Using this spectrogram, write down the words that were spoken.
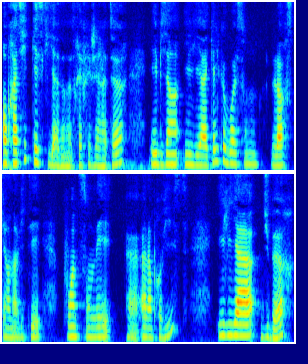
En pratique, qu'est-ce qu'il y a dans notre réfrigérateur? Eh bien, il y a quelques boissons lorsqu'un invité pointe son nez euh, à l'improviste. Il y a du beurre,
